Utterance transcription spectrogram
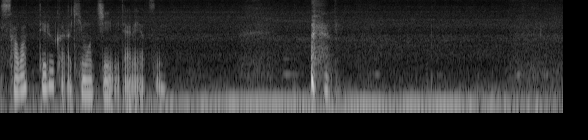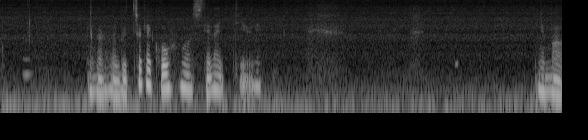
触ってるから気持ちいいみたいなやつ だからぶっちゃけ興奮はしてないっていうね。でまあ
